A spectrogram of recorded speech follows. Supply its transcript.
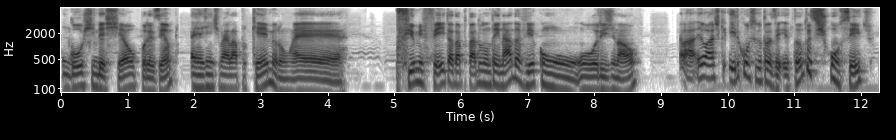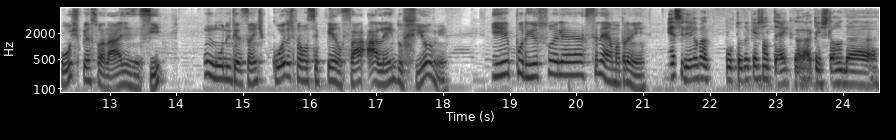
Um Ghost in the Shell, por exemplo. Aí a gente vai lá pro Cameron, é. O filme feito, adaptado, não tem nada a ver com o original. Sei lá, eu acho que ele conseguiu trazer tanto esses conceitos, os personagens em si, um mundo interessante, coisas pra você pensar além do filme. E por isso ele é cinema pra mim. É cinema por toda a questão técnica, a questão da,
